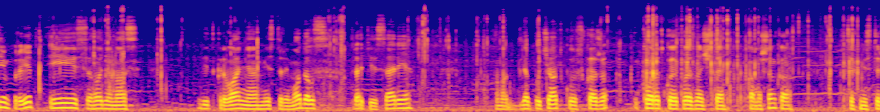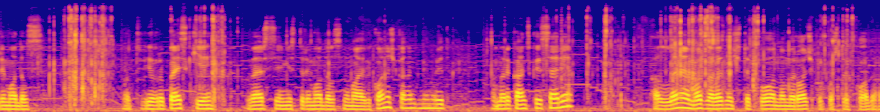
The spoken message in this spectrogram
Всім привіт! І сьогодні у нас відкривання Mystery Models третьої серії. Для початку скажу коротко, як визначити яка машинка цих Mystery Models. От В європейській версії Mystery Models немає віконечка, на відміну від американської серії. Але можна визначити по номерочку, по штрих-коду.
